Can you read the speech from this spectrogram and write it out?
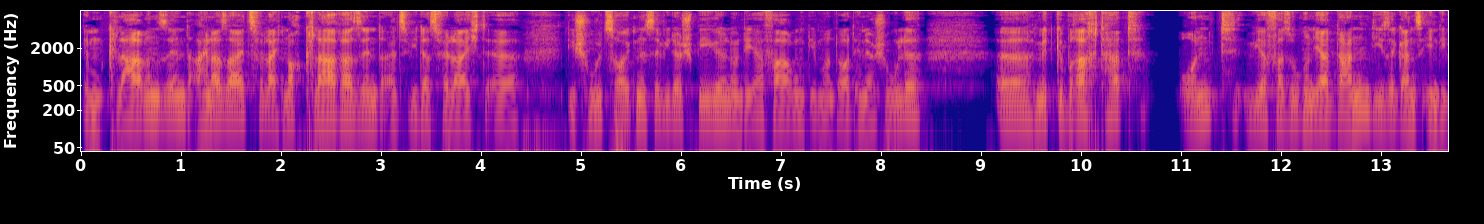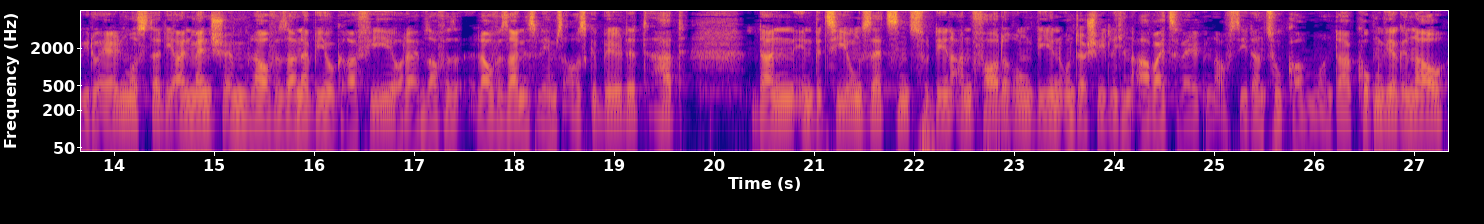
im Klaren sind. Einerseits vielleicht noch klarer sind, als wie das vielleicht äh, die Schulzeugnisse widerspiegeln und die Erfahrung, die man dort in der Schule äh, mitgebracht hat und wir versuchen ja dann diese ganz individuellen Muster, die ein Mensch im Laufe seiner Biografie oder im Laufe, seines Lebens ausgebildet hat, dann in Beziehung setzen zu den Anforderungen, die in unterschiedlichen Arbeitswelten auf sie dann zukommen. Und da gucken wir genau,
